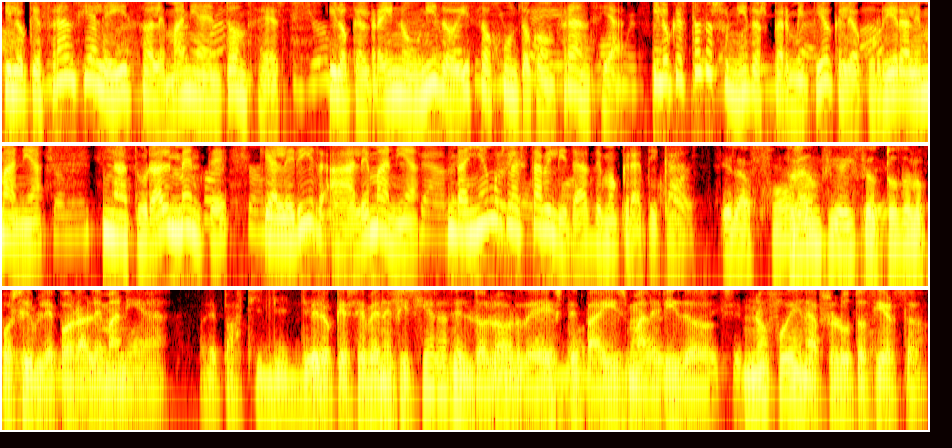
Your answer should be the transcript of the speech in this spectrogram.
y lo que Francia le hizo a Alemania entonces y lo que el Reino Unido hizo junto con Francia y lo que Estados Unidos permitió que le ocurriera a Alemania, naturalmente que al herir a Alemania dañamos la estabilidad democrática. Francia hizo todo lo posible por Alemania, pero que se beneficiara del dolor de este país malherido no fue en absoluto cierto.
